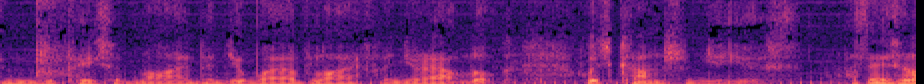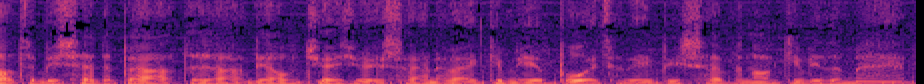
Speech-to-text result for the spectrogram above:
and your peace of mind and your way of life and your outlook, which comes from your youth. I think there's a lot to be said about the, uh, the old Jesuit saying about "Give me a boy till he be seven, I'll give you the man."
